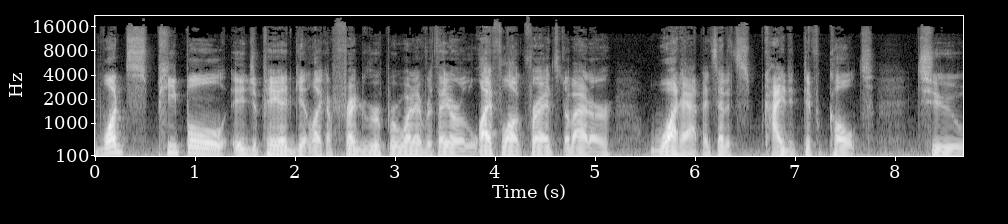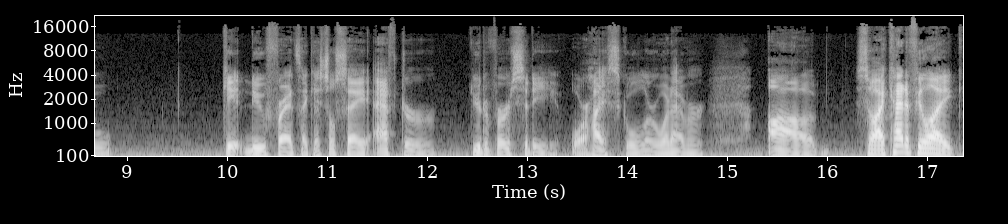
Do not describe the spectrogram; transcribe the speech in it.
once people in Japan get like a friend group or whatever, they are lifelong friends no matter what happens. And it's kind of difficult to get new friends, I guess you'll say, after university or high school or whatever. Um, so I kind of feel like,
